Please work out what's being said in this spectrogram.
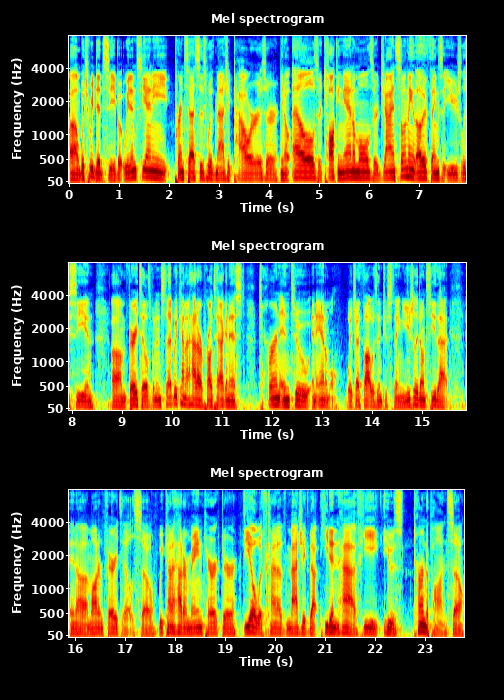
um, which we did see, but we didn't see any princesses with magic powers or you know elves or talking animals or giants. Some of the other things that you usually see in um, fairy tales, but instead we kind of had our protagonist turn into an animal, which I thought was interesting. You usually don't see that in uh, modern fairy tales. So we kind of had our main character deal with kind of magic that he didn't have. He he was turned upon. So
